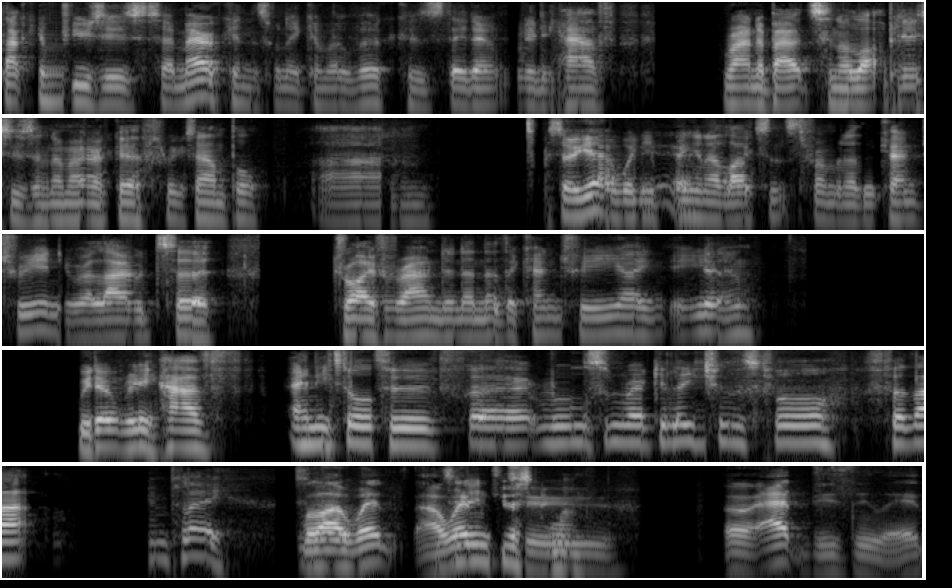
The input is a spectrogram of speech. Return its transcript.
that confuses Americans when they come over because they don't really have roundabouts in a lot of places in America, for example. Um, so yeah, when you're bringing a license from another country and you're allowed to drive around in another country, I, you know, we don't really have any sort of uh, rules and regulations for for that in play. well, I went. I went to uh, at Disneyland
